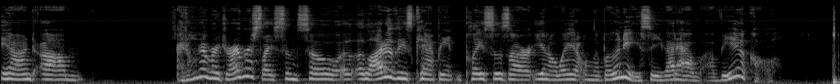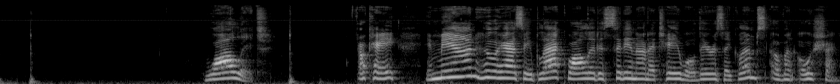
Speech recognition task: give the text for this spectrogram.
and um, I don't have a driver's license. So a, a lot of these camping places are, you know, way out on the boonies. So you got to have a vehicle. Wallet. Okay, a man who has a black wallet is sitting on a table. There is a glimpse of an ocean.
